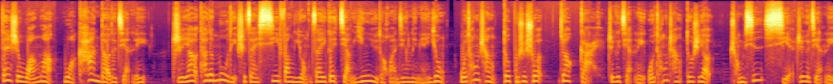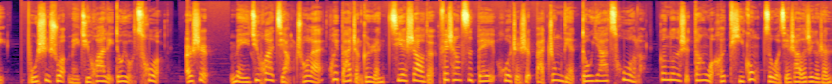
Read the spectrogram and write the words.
但是，往往我看到的简历，只要它的目的是在西方用，在一个讲英语的环境里面用，我通常都不是说要改这个简历，我通常都是要重新写这个简历。不是说每句话里都有错，而是每一句话讲出来会把整个人介绍的非常自卑，或者是把重点都压错了。更多的是，当我和提供自我介绍的这个人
